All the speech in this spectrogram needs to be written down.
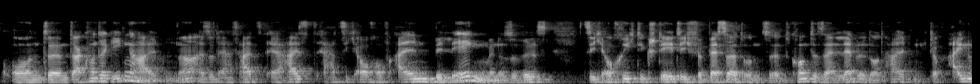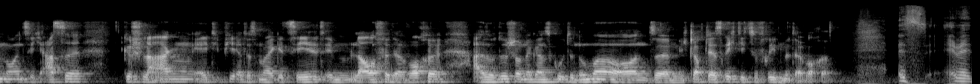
Und äh, da konnte er gegenhalten. Ne? Also der hat, er heißt, er hat sich auch auf allen Belägen, wenn du so willst, sich auch richtig stetig verbessert und äh, konnte sein Level dort halten. Ich glaube 91 Asse geschlagen. ATP hat das mal gezählt im Laufe der Woche. Also das ist schon eine ganz gute Nummer und ähm, ich glaube, der ist richtig zufrieden mit der Woche. Es äh,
